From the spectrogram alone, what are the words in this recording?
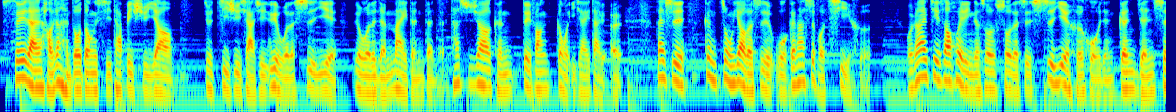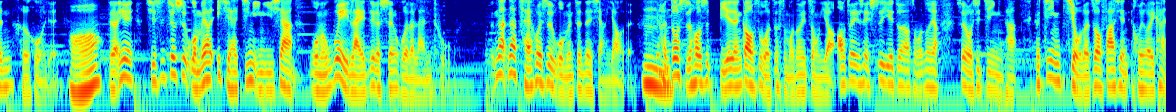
虽然好像很多东西它必须要就继续下去，例如我的事业，例如我的人脉等等的，他需要可能对方跟我一加一大于二，但是更重要的是，我跟他是否契合。我刚才介绍慧玲的时候说的是事业合伙人跟人生合伙人哦，对啊，因为其实就是我们要一起来经营一下我们未来这个生活的蓝图，那那才会是我们真正想要的。嗯，很多时候是别人告诉我这什么东西重要哦，对，所以事业重要，什么重要，所以我去经营它。可经营久了之后，发现回头一看，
